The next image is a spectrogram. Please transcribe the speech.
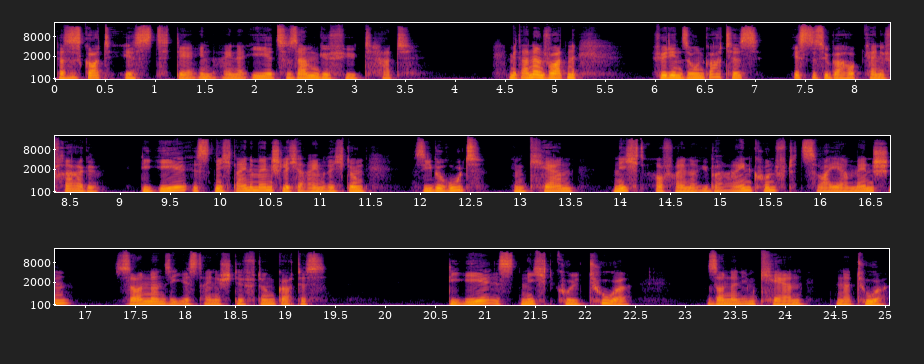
dass es Gott ist, der in einer Ehe zusammengefügt hat. Mit anderen Worten, für den Sohn Gottes ist es überhaupt keine Frage. Die Ehe ist nicht eine menschliche Einrichtung, sie beruht im Kern nicht auf einer Übereinkunft zweier Menschen, sondern sie ist eine Stiftung Gottes. Die Ehe ist nicht Kultur, sondern im Kern Natur.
